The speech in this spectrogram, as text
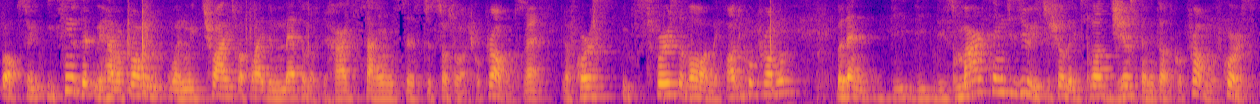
well. So it seems that we have a problem when we try to apply the method of the hard sciences to sociological problems. right. And of course, it's first of all a methodical problem, but then the, the, the smart thing to do is to show that it's not just a methodical problem, of course.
